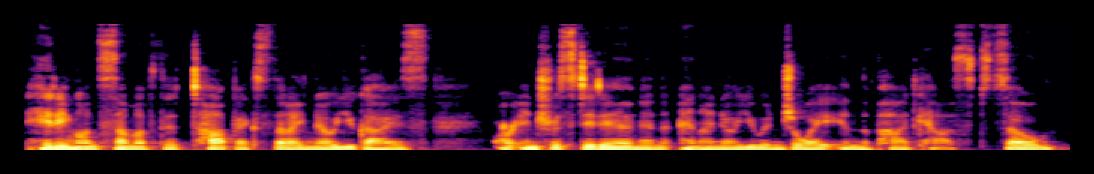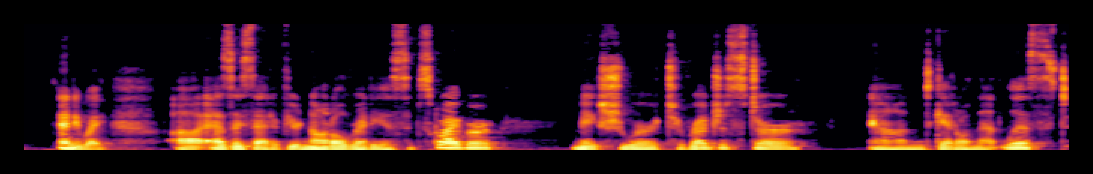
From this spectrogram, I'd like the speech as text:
hitting on some of the topics that I know you guys are interested in and, and I know you enjoy in the podcast. So, anyway, uh, as I said, if you're not already a subscriber, make sure to register and get on that list,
